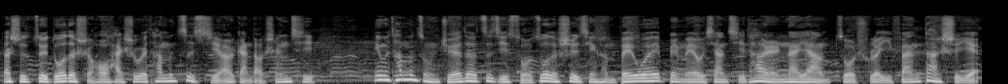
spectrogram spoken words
但是最多的时候还是为他们自己而感到生气，因为他们总觉得自己所做的事情很卑微，并没有像其他人那样做出了一番大事业。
